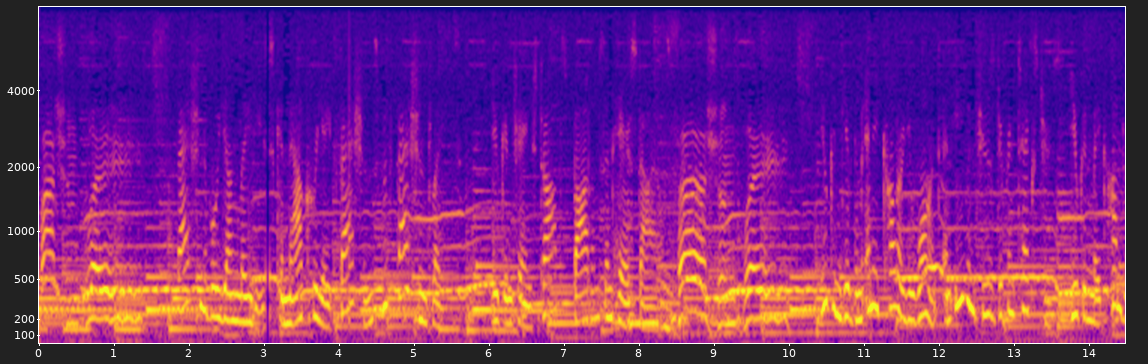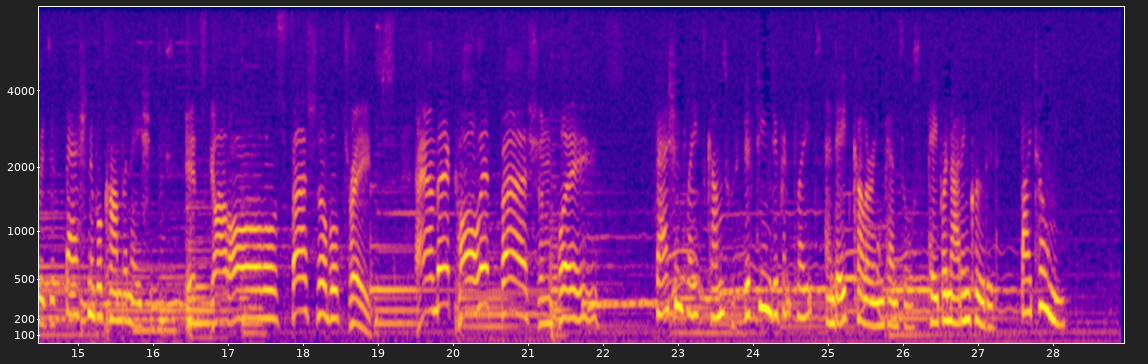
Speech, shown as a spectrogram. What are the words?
Fashion plates. Fashionable young ladies can now create fashions with fashion plates. You can change tops, bottoms, and hairstyles. Fashion plates. You can give them any color you want and even choose different textures. You can make hundreds of fashionable combinations. It's got all those fashionable traits, and they call it fashion plates. Fashion Plates comes with 15 different plates and 8 coloring pencils, paper not included, by Tomy.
